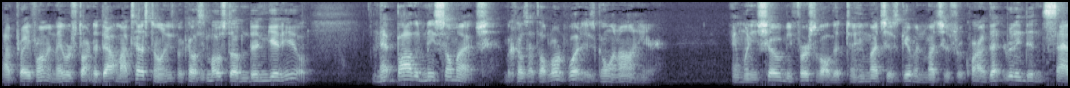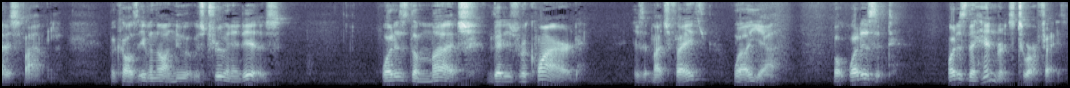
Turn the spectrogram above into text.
I'd pray for them, and they were starting to doubt my testimonies because most of them didn't get healed. And that bothered me so much because I thought, Lord, what is going on here? And when He showed me, first of all, that to whom much is given, much is required, that really didn't satisfy me. Because even though I knew it was true, and it is, what is the much that is required? Is it much faith? Well, yeah. But what is it? What is the hindrance to our faith?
